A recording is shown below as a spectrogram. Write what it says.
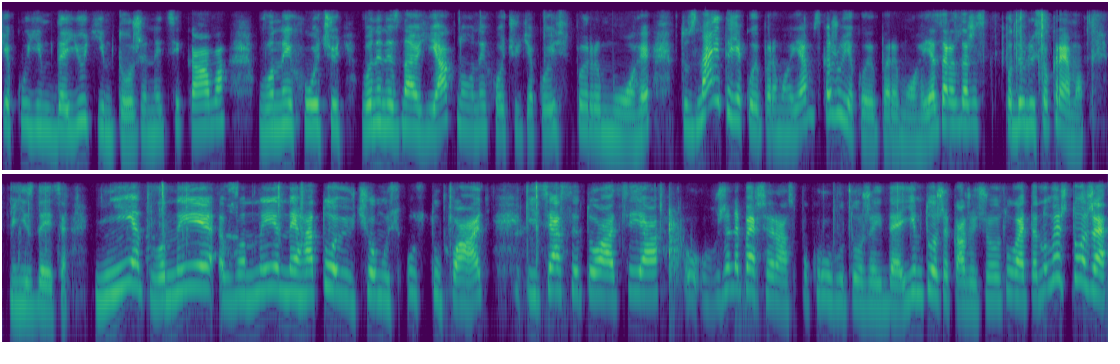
яку їм дають, їм теж не цікава. Вони хочуть, вони не знають як, але вони хочуть якоїсь перемоги. То знаєте, якої перемоги? Я вам скажу, якої перемоги. Я зараз навіть подивлюсь окремо, мені здається. Ні, вони, вони не готові в чомусь уступати. І ця ситуація вже не перший раз по кругу теж йде. Їм теж кажуть, що слухайте, ну ви ж теж е,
